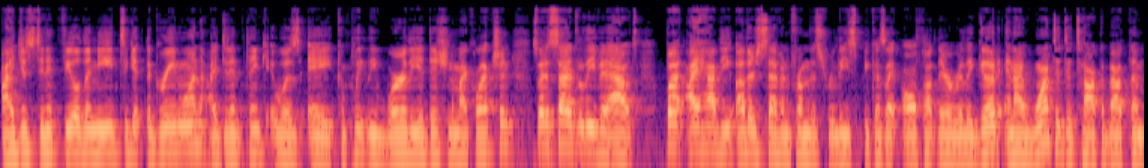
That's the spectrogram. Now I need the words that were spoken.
I just didn't feel the need to get the green one. I didn't think it was a completely worthy addition to my collection, so I decided to leave it out. But I have the other seven from this release because I all thought they were really good, and I wanted to talk about them.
